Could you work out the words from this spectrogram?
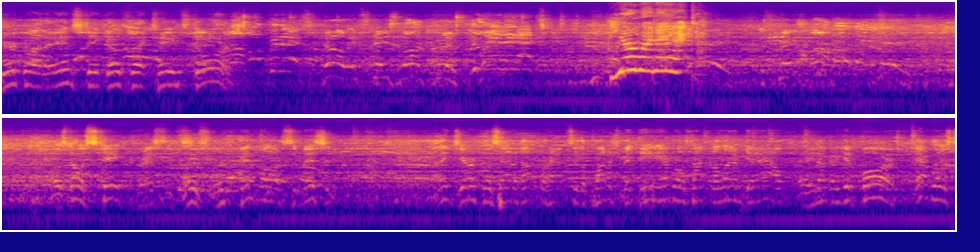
Jericho out of instinct goes to that cage door. Open it! No, it stays locked, Chris. You idiot! You in it. It stays locked. Well, there's no escape, Chris. It's pinfall or submission. I think Jericho's had enough, perhaps, of the punishment. Dean Ambrose not going to let him get out. Hey, he's not going to get far. Ambrose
